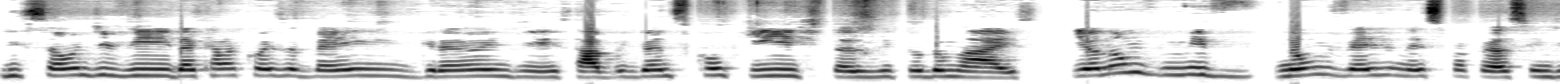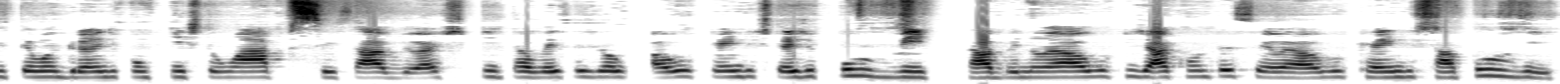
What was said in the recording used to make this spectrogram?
lição de vida, aquela coisa bem grande, sabe, grandes conquistas e tudo mais. E eu não me, não me vejo nesse papel assim de ter uma grande conquista, um ápice, sabe? Eu acho que talvez seja algo que ainda esteja por vir, sabe? Não é algo que já aconteceu, é algo que ainda está por vir.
